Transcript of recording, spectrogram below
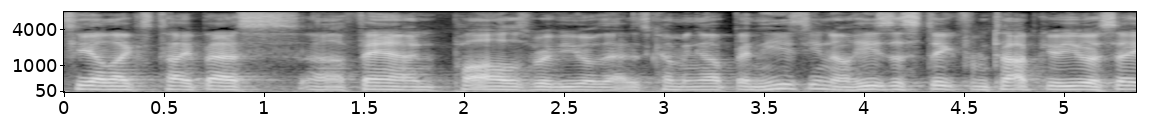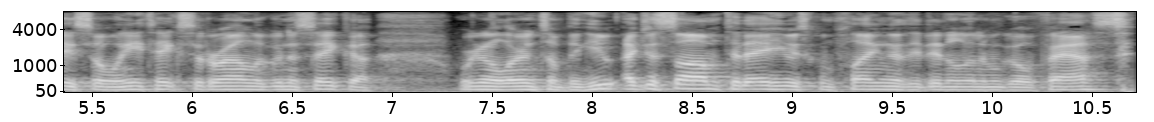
TLX Type S uh, fan, Paul's review of that is coming up, and he's you know he's a Stig from Top Gear USA. So when he takes it around Laguna Seca, we're going to learn something. He, I just saw him today; he was complaining that they didn't let him go fast.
